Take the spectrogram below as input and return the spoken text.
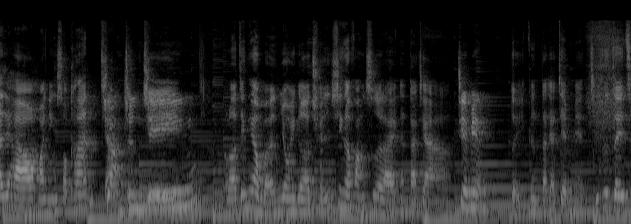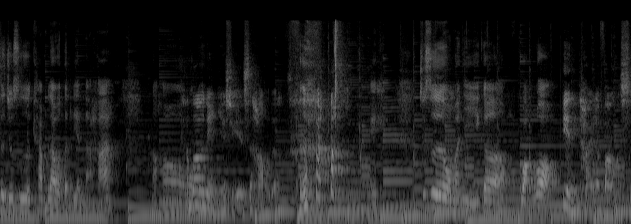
大家好，欢迎收看讲真经。好了，今天我们用一个全新的方式来跟大家见面，对，跟大家见面。其实这一次就是看不到我的脸了哈，然后看不到脸也许也是好的。哎，就是我们以一个网络电台的方式，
